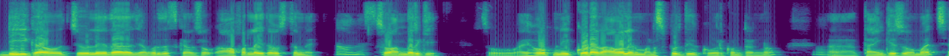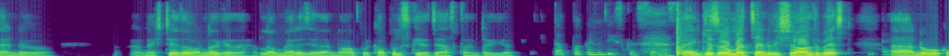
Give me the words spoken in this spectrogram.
డి కావచ్చు లేదా జబర్దస్త్ కావచ్చు ఆఫర్లు అయితే వస్తున్నాయి. సో. అందరికి. సో ఐ హోప్ నీకు కూడా రావాలని మనస్ఫూర్తిగా కోరుకుంటాను thank you so much and next ఏదో ఉన్నది కదా లవ్ మ్యారేజ్ ఏదో అన్నావు అప్పుడు couples కి చేస్తా ఇంటర్వ్యూ తప్పకుండా తీసుకొస్తాను. Thank you so much and wish all the best నువ్వు ఒక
